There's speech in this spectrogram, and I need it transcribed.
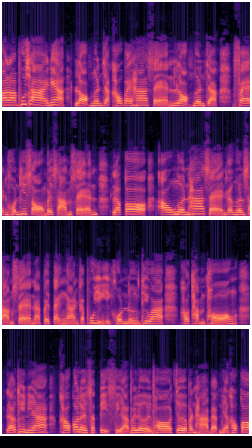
มาผู้ชายเนี่ยหลอกเงินจากเขาไปห้าแสนหลอกเงินจากแฟนคนที่สองไปสามแสนแล้วก็เอาเงินห้าแสนกับเงินสามแสนนะไปแต่งงานกับผู้หญิงอีกคนหนึ่งที่ว่าเขาทำท้อง แล้วทีเนี้ยเขาก็เลยสติเสียไปเลย พอเจอปัญหาแบบเนี้ยเขาก็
